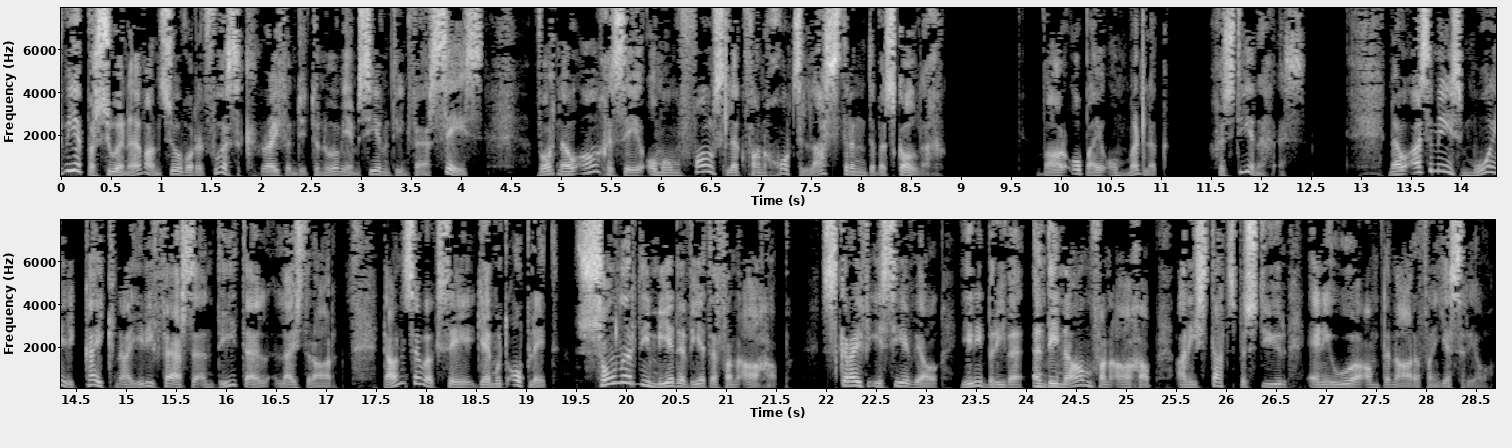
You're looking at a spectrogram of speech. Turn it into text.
Twee persone, want so word dit voorgeskryf in Deuteronomium 17 vers 6, word nou aangesê om hom valslik van God se lastering te beskuldig. Waarop hy onmiddellik gestenig is. Nou as 'n mens mooi kyk na hierdie verse in detail, luisteraar, dan sou ek sê jy moet oplet sonder die medewete van Agab. Skryf Esewel hierdie briewe in die naam van Agab aan die stadsbestuur en die hoë amptenare van Jesreel.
